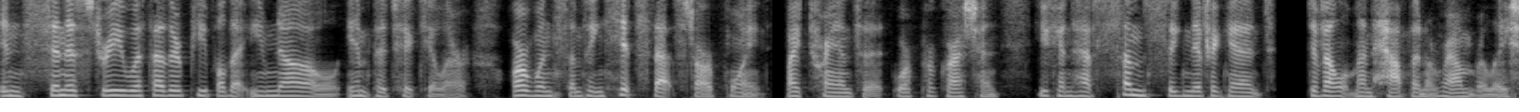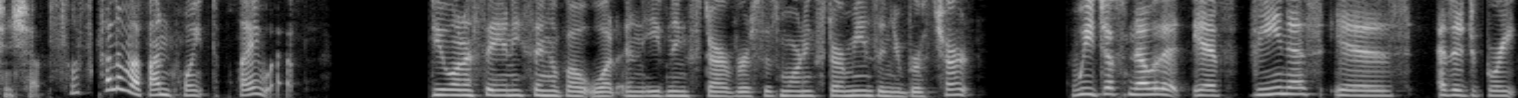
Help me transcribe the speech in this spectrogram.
in synastry with other people that you know in particular, or when something hits that star point by transit or progression, you can have some significant development happen around relationships. So it's kind of a fun point to play with. Do you want to say anything about what an evening star versus morning star means in your birth chart? We just know that if Venus is at a degree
